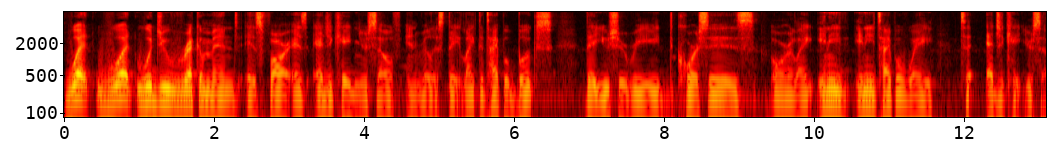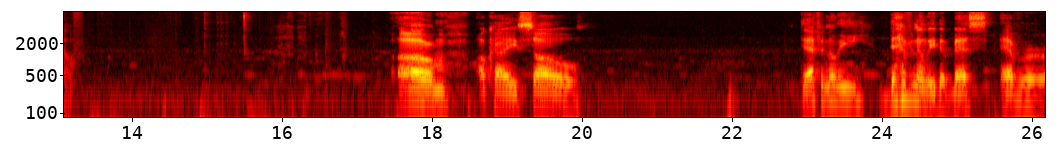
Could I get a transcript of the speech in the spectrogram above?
what what would you recommend as far as educating yourself in real estate? Like the type of books that you should read, courses, or like any any type of way to educate yourself. Um. Okay. So definitely definitely the best ever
